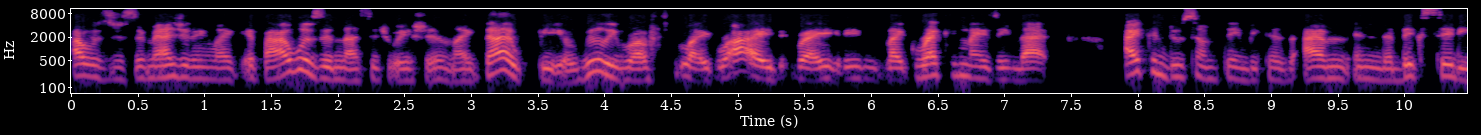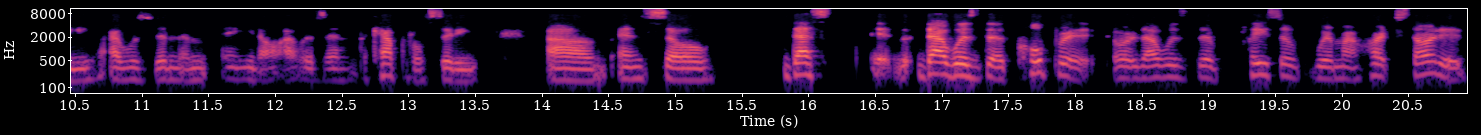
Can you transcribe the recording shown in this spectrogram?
I was just imagining like if I was in that situation, like that would be a really rough like ride, right? And like recognizing that I can do something because I'm in the big city. I was in the, you know, I was in the capital city. Um, and so that's, that was the culprit or that was the place of where my heart started.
